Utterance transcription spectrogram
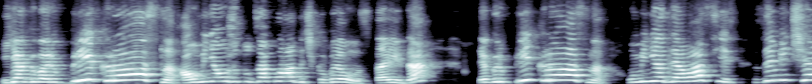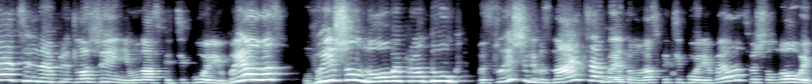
И я говорю, прекрасно, а у меня уже тут закладочка wellness стоит, да? Я говорю, прекрасно, у меня для вас есть замечательное предложение у нас в категории wellness, Вышел новый продукт. Вы слышали, вы знаете об этом? У нас в категории Wellness вышел новый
